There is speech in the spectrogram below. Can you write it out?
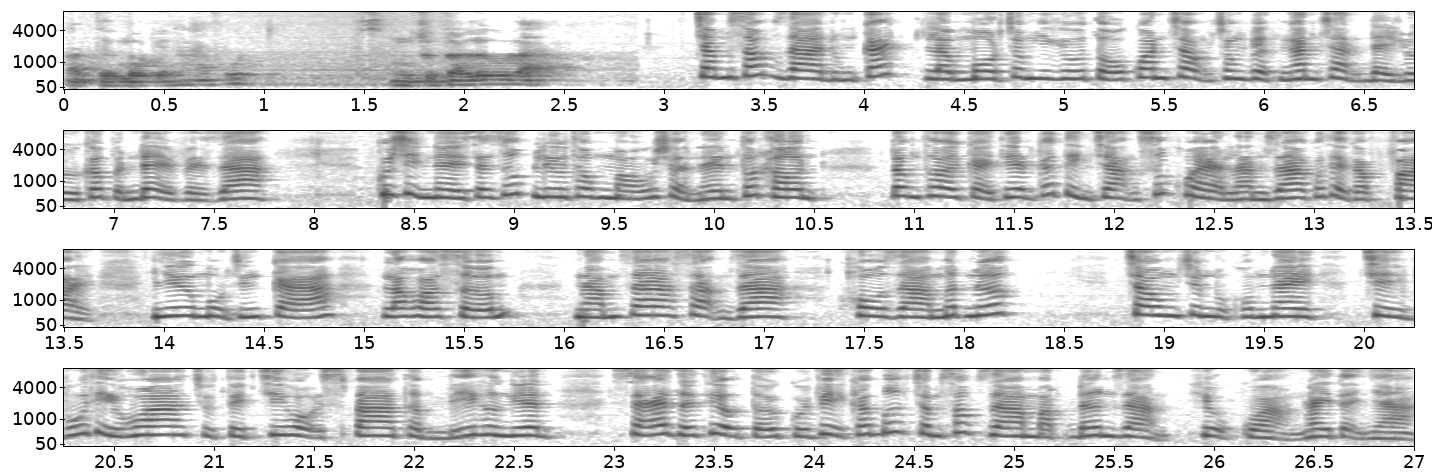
khoảng từ 1 đến 2 phút. Chúng ta lưu lại. Chăm sóc da đúng cách là một trong những yếu tố quan trọng trong việc ngăn chặn đẩy lùi các vấn đề về da. Quy trình này sẽ giúp lưu thông máu trở nên tốt hơn, đồng thời cải thiện các tình trạng sức khỏe làn da có thể gặp phải như mụn trứng cá, lão hóa sớm, nám da, sạm da, khô da mất nước. Trong chuyên mục hôm nay, chị Vũ Thị Hoa, Chủ tịch Chi hội Spa Thẩm mỹ Hưng Yên sẽ giới thiệu tới quý vị các bước chăm sóc da mặt đơn giản, hiệu quả ngay tại nhà.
